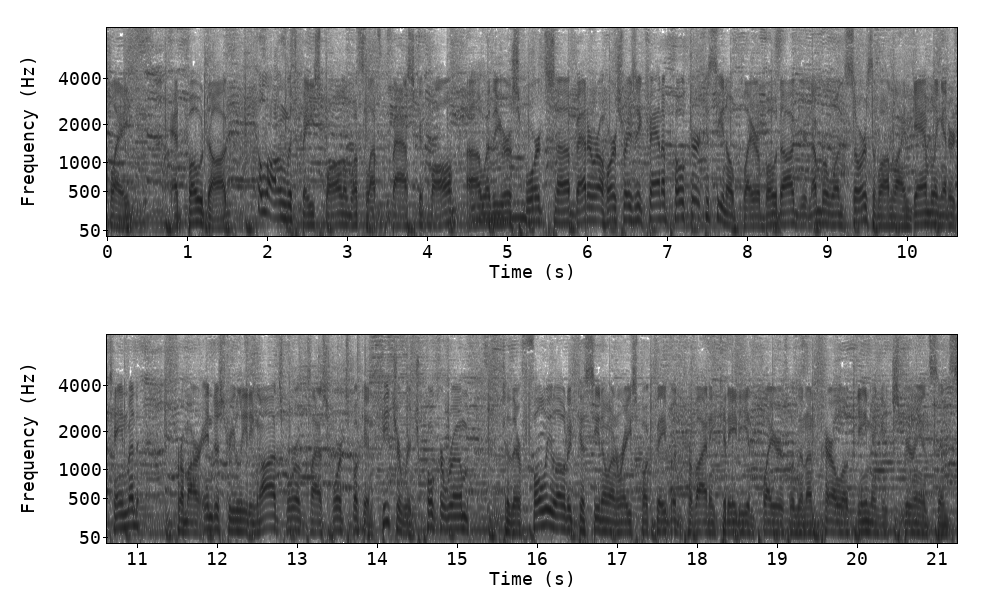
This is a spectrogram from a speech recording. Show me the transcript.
play at Bodog, along with baseball and what's left of basketball. Uh, whether you're a sports uh, bet or a horse racing fan, a poker, casino player, Bodog, your number one source of online gambling entertainment. From our industry leading odds, world class sportsbook, and feature rich poker room to their fully loaded casino and racebook, they've been providing Canadian players with an unparalleled gaming experience since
